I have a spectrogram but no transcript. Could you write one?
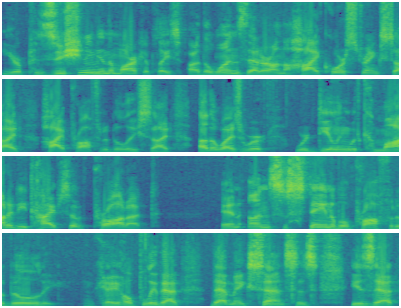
your positioning in the marketplace are the ones that are on the high core strength side, high profitability side. Otherwise, we're, we're dealing with commodity types of product and unsustainable profitability. Okay, hopefully that, that makes sense. Is, is that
